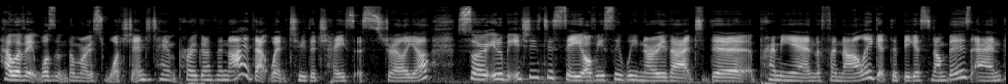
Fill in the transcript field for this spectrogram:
However, it wasn't the most watched entertainment program of the night. That went to the Chase Australia. So it'll be interesting to see. Obviously, we know that the premiere and the finale get the biggest numbers, and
